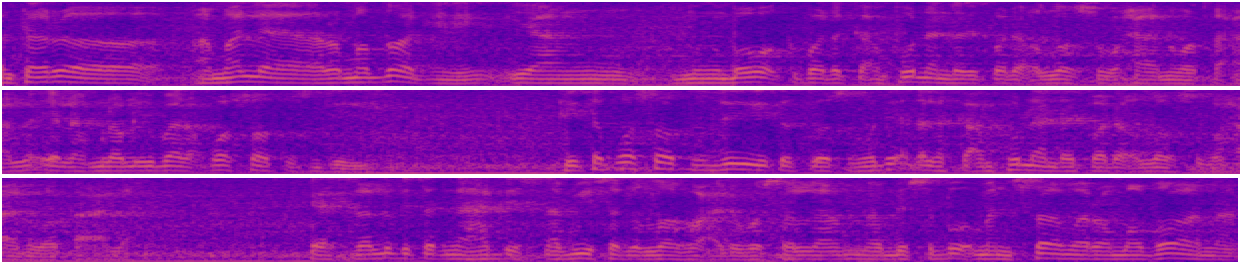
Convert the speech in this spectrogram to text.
antara amalan Ramadan ini yang membawa kepada keampunan daripada Allah Subhanahu Wa Taala ialah melalui ibadat puasa itu sendiri. Kita puasa itu sendiri itu semua adalah keampunan daripada Allah Subhanahu Wa Taala. Ya selalu kita dengar hadis Nabi sallallahu alaihi wasallam Nabi sebut man sama Ramadhan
